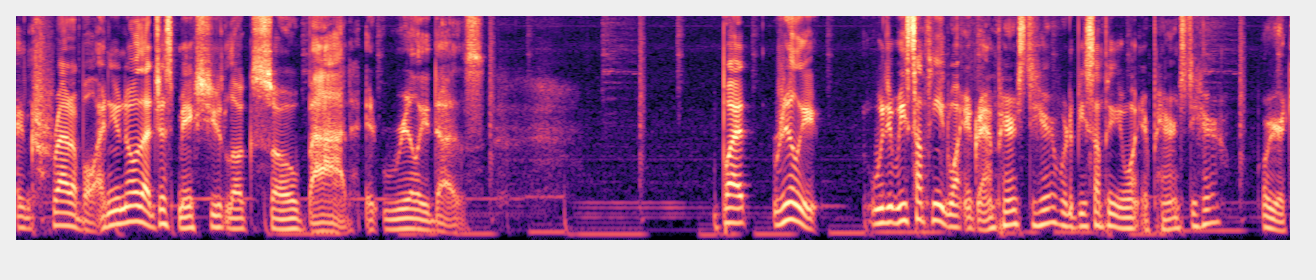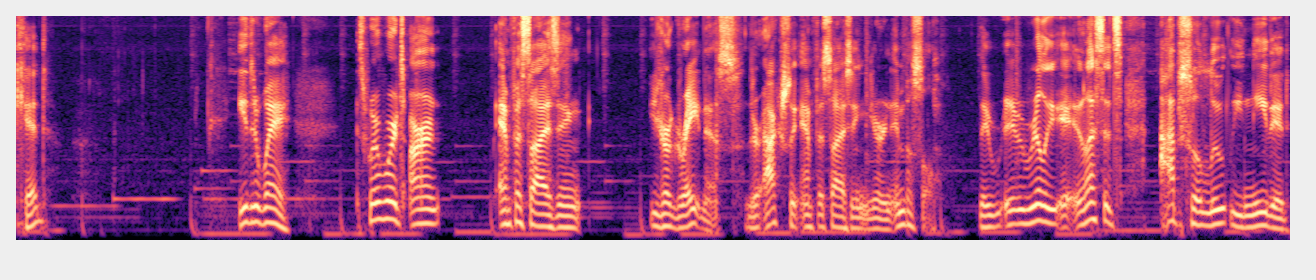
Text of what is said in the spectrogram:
incredible. And you know that just makes you look so bad. It really does. But really, would it be something you'd want your grandparents to hear? Would it be something you want your parents to hear? Or your kid? Either way, swear words aren't emphasizing your greatness. They're actually emphasizing you're an imbecile. They really, unless it's absolutely needed,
